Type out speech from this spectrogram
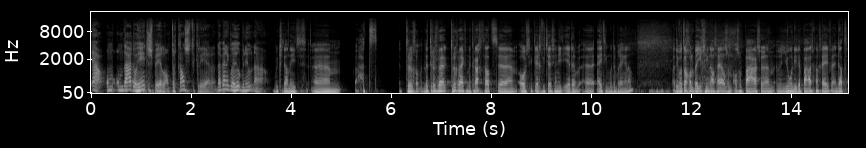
Ja, om, om daar doorheen te spelen, om tot kansen te creëren. Daar ben ik wel heel benieuwd naar. Moet je dan niet het, het terug, met terugwer- terugwerkende kracht had uh, Oosting tegen Vitesse niet eerder Eiting moeten brengen dan? Maar die wordt toch wel een beetje gezien als hij als een, als een paas, een, een jongen die de paas kan geven. En dat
